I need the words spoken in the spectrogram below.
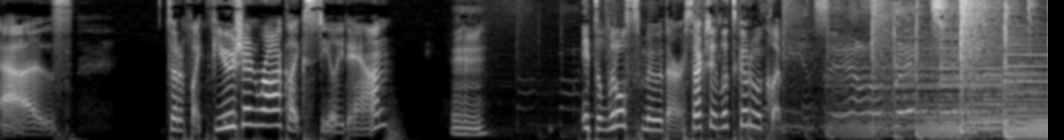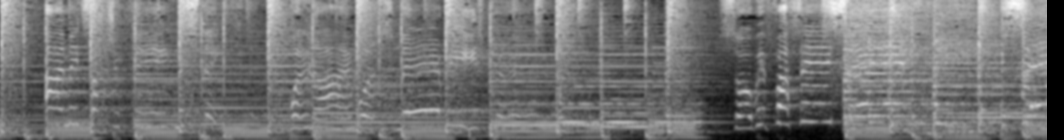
as sort of like fusion rock, like Steely Dan. hmm It's a little smoother. So actually, let's go to a clip. I made such a big mistake when I was Mary's prayer. So if I say, save me, save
